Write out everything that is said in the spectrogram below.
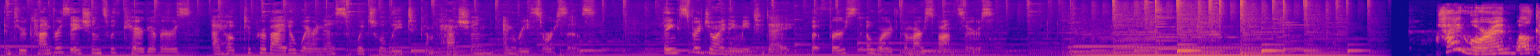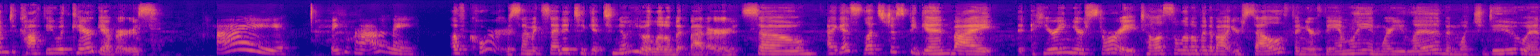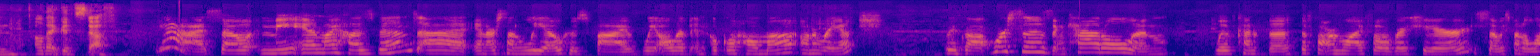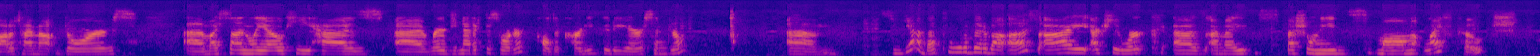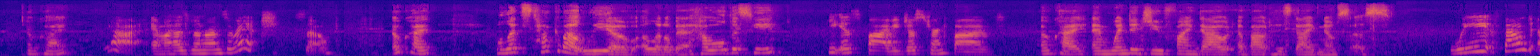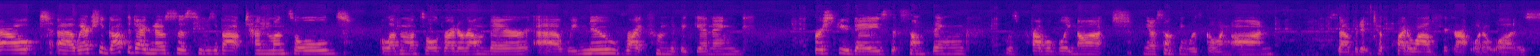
and through conversations with caregivers, I hope to provide awareness which will lead to compassion and resources. Thanks for joining me today, but first, a word from our sponsors. Hi, Lauren. Welcome to Coffee with Caregivers. Hi. Thank you for having me. Of course. I'm excited to get to know you a little bit better. So, I guess let's just begin by hearing your story. Tell us a little bit about yourself and your family and where you live and what you do and all that good stuff. Yeah, so me and my husband uh, and our son Leo, who's five, we all live in Oklahoma on a ranch. We've got horses and cattle and live kind of the, the farm life over here. So we spend a lot of time outdoors. Uh, my son Leo, he has a rare genetic disorder called Aicardi-Goutieres syndrome. Um, so yeah, that's a little bit about us. I actually work as I'm a special needs mom life coach. Okay. Yeah, and my husband runs a ranch. So. Okay. Well, let's talk about Leo a little bit. How old is he? He is five. He just turned five. Okay. And when did you find out about his diagnosis? We found out, uh, we actually got the diagnosis. He was about 10 months old, 11 months old, right around there. Uh, we knew right from the beginning, first few days, that something was probably not, you know, something was going on. So, but it took quite a while to figure out what it was.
